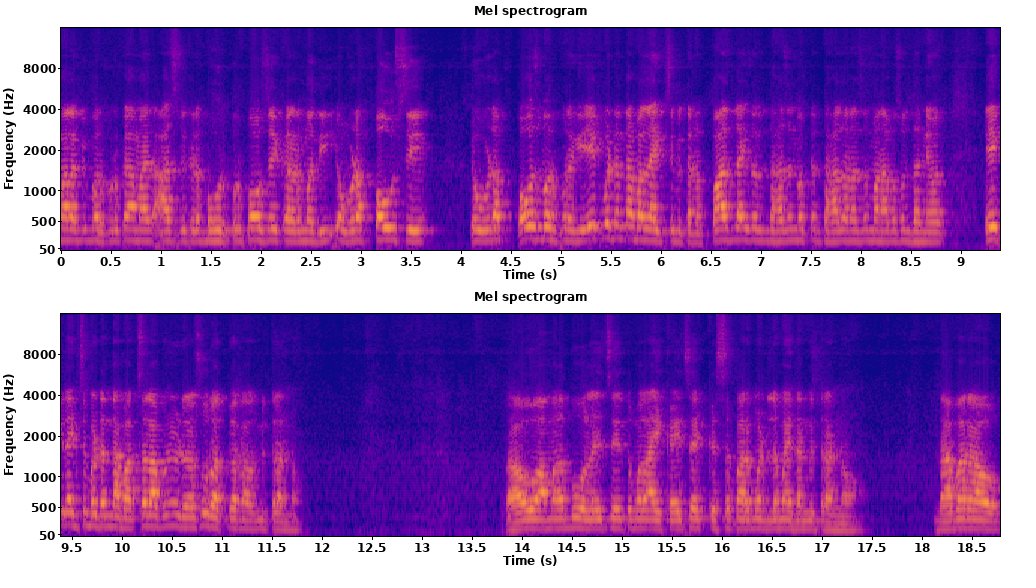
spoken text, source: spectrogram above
मला बी भरपूर काम आहे. आज इकडे भरपूर पाऊस आहे कराडमध्ये. एवढा पाऊस आहे. एवढा पाऊस भरपूर आहे. एक बटन दाबा लाईकचं मित्रांनो. पाच लाईक दहा जण बघतात. दहा जणांचं मनापासून धन्यवाद. एक लाईकचं बटन दाबा. चला आपण व्हिडिओला सुरुवात करणार आहोत मित्रांनो. राव आम्हाला बोलायचंय तुम्हाला ऐकायचंय. कसं पार म्हटलं मैदान मित्रांनो? दाबा राव.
